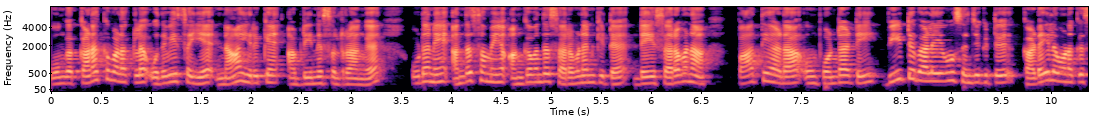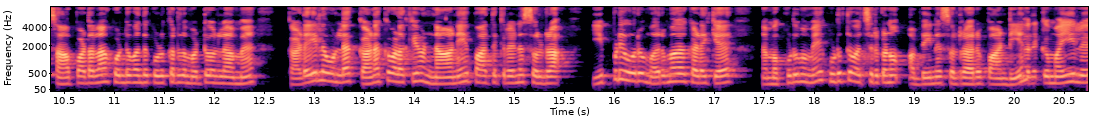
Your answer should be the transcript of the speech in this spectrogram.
உங்கள் கணக்கு வழக்கில் உதவி செய்ய நான் இருக்கேன் அப்படின்னு சொல்கிறாங்க உடனே அந்த சமயம் அங்கே வந்த சரவணன் கிட்ட டே சரவணா பாத்தியாடா உன் பொண்டாட்டி வீட்டு வேலையவும் செஞ்சுக்கிட்டு கடையில் உனக்கு சாப்பாடெல்லாம் கொண்டு வந்து கொடுக்கறது மட்டும் இல்லாமல் கடையில் உள்ள கணக்கு வழக்கையும் நானே பார்த்துக்கிறேன்னு சொல்கிறா இப்படி ஒரு மருமக கிடைக்க நம்ம குடும்பமே கொடுத்து வச்சிருக்கணும் அப்படின்னு சொல்றாரு பாண்டியன். அதுக்கு மயில்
